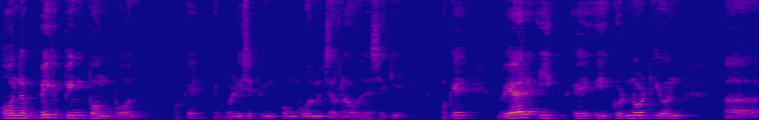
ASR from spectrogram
on a big ping pong ball okay एक बड़ी सी पिंग पोंग बॉल में चल रहा हो जैसे कि okay? Where he he could not even uh,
